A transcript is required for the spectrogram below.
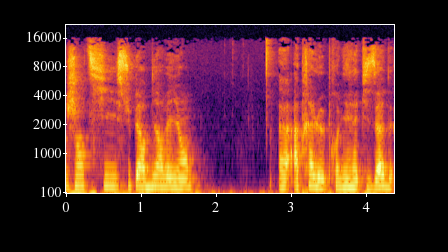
gentils, super bienveillants euh, après le premier épisode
